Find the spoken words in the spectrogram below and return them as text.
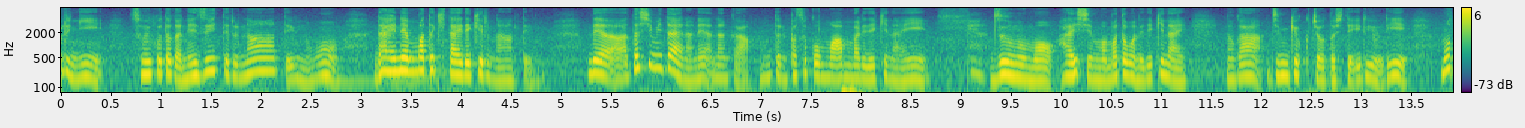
人にそういうことが根付いてるなっていうのを来年また期待できるなっていう。で私みたいなねなんか本当にパソコンもあんまりできない Zoom も配信もまともにできないのが事務局長としているよりもっ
